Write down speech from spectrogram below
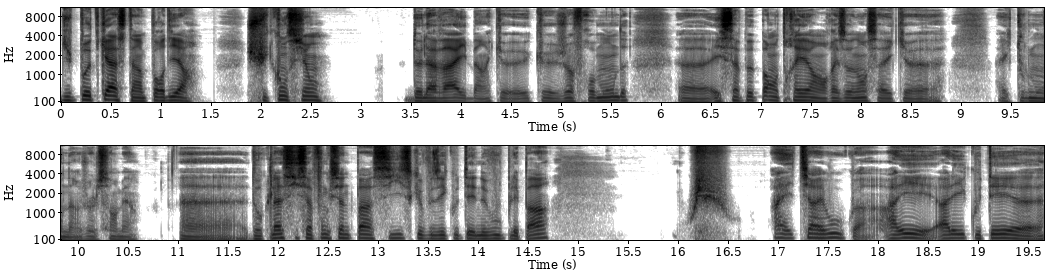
du podcast hein, pour dire je suis conscient de la vibe hein, que, j'offre au monde euh, et ça peut pas entrer en résonance avec, avec tout le monde, hein, je le sens bien. donc là, si ça fonctionne pas, si ce que vous écoutez ne vous plaît pas, allez, tirez-vous, quoi. Allez, allez écouter euh,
